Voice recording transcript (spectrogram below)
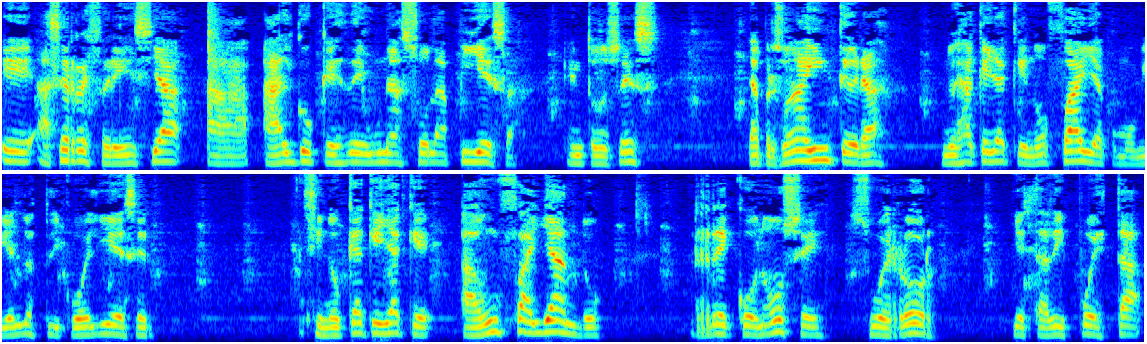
eh, hace referencia a algo que es de una sola pieza. Entonces, la persona íntegra no es aquella que no falla, como bien lo explicó Eliezer, sino que aquella que aún fallando reconoce su error y está dispuesta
